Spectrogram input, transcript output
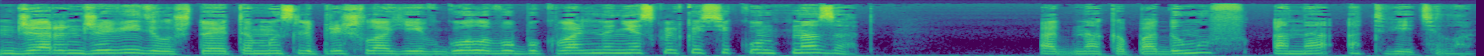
Джарен же видел, что эта мысль пришла ей в голову буквально несколько секунд назад. Однако, подумав, она ответила.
